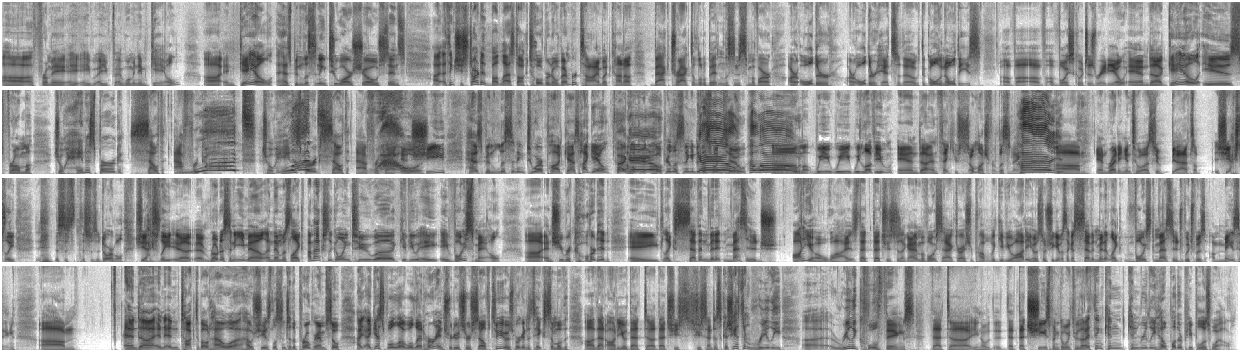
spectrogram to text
uh, from a a, a, a woman named Gail, uh, and Gail has been listening to our show since. I think she started about last October, November time, but kind of backtracked a little bit and listened to some of our our older our older hits, the the golden oldies of uh, of, of Voice Coaches Radio. And uh, Gail is from Johannesburg, South Africa. What? Johannesburg, What? South Africa, Wow. and she has been listening to our podcast. Hi, Gail. Hi, I hope you're, I hope you're listening into this one too. hello. Um, we we we love you, and uh, and thank you so much for listening. Hi. Um, and writing into us. You- abso- She actually, this is this was adorable. She actually uh, uh, wrote us an email and then was like, "I'm actually going to uh, give you a a voicemail," uh, and she recorded a like seven minute message audio wise that that she's just like I am a voice actor. I should probably give you audio. So she gave us like a 7 minute like voiced message which was amazing. Um and uh, and and talked about how uh, how she has listened to the program. So I, I guess we'll uh, we'll let her introduce herself to you as we're going to take some of uh, that audio that uh, that she she sent us because she had some really uh, really cool things that you know that that she's been going through that I think can can really help other people as well.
